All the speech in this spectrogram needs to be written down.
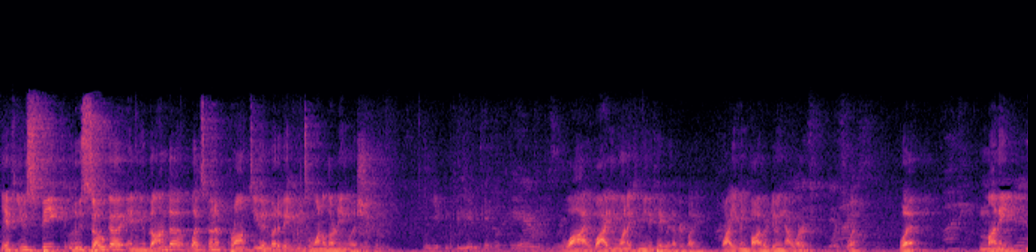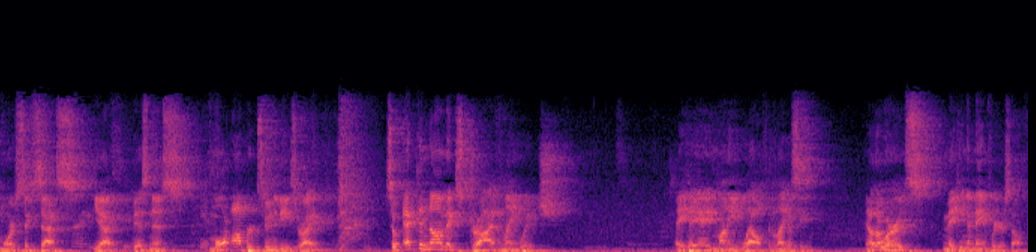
If you speak Lusoga in Uganda, what's going to prompt you and motivate you to want to learn English? Where you can communicate with everyone. Why? Why do you want to communicate with everybody? Why even bother doing that work? What? What? Money, more success. Yeah, business, more opportunities, right? So economics drive language, aka money, wealth, and legacy. In other words, making a name for yourself.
